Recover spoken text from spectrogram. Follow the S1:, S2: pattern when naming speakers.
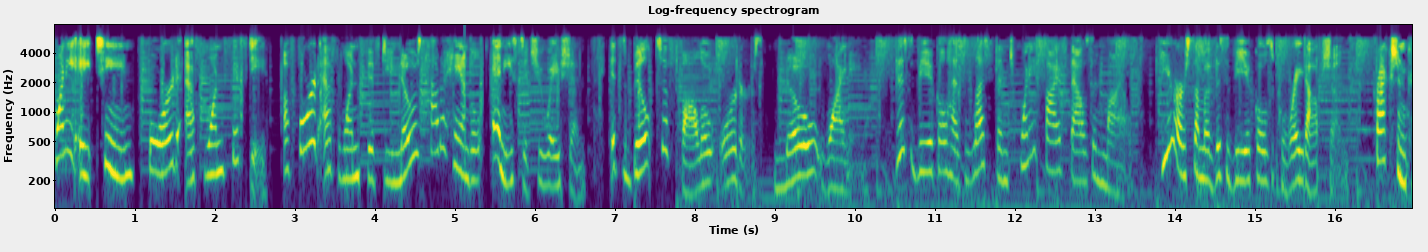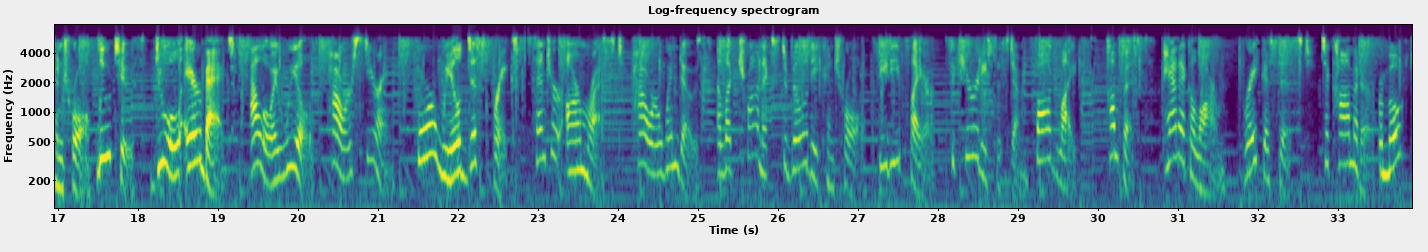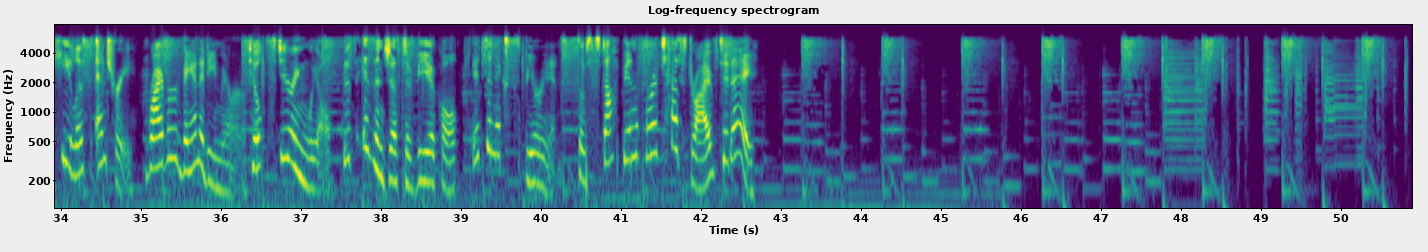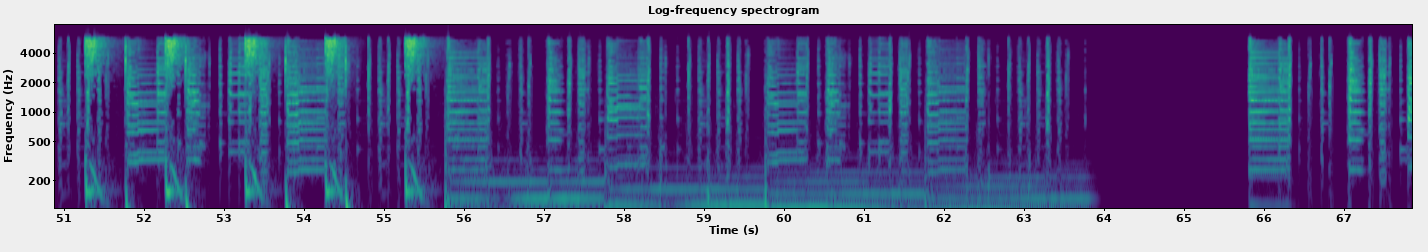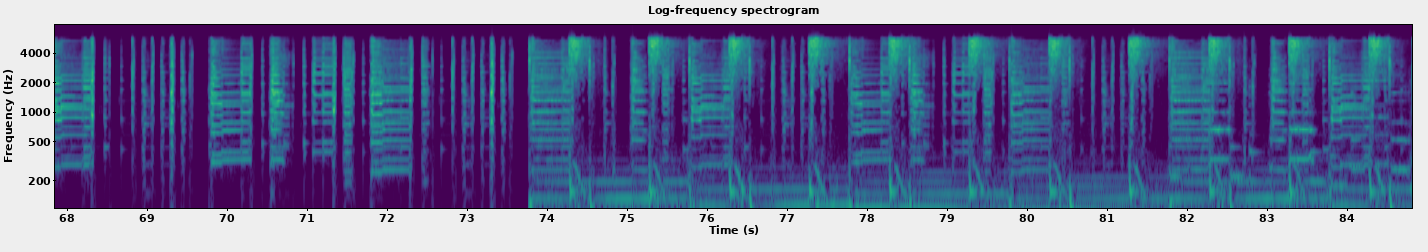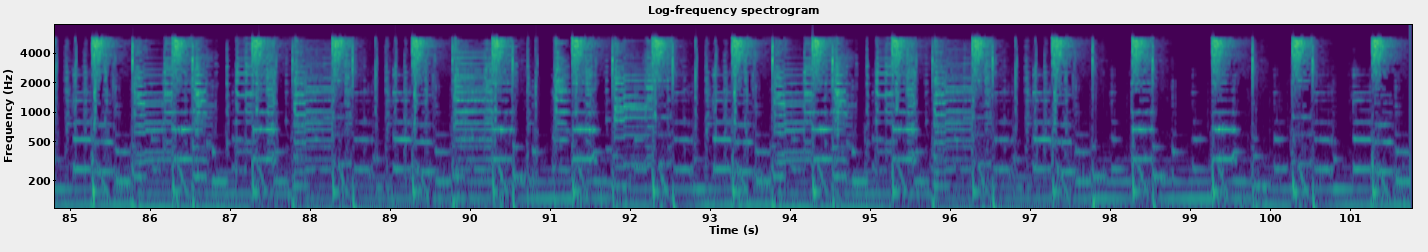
S1: 2018 Ford F-150. A Ford F-150 knows how to handle any situation. It's built to follow orders, no whining. This vehicle has less than 25,000 miles. Here are some of this vehicle's great options. Traction control, Bluetooth, dual airbags, alloy wheels, power steering, four-wheel disc brakes, center armrest, power windows, electronic stability control, CD player, security system, fog lights, compass, panic alarm, brake assist, tachometer, remote keyless entry, driver vanity mirror, tilt steering wheel. This isn't just a vehicle, it's an experience. So stop in for a test drive today.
